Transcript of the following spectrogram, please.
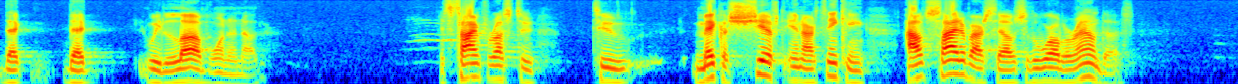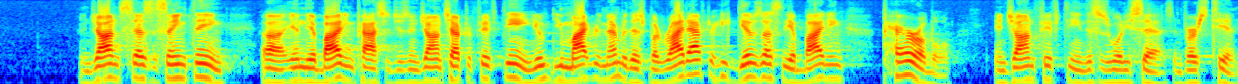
that that we love one another. It's time for us to to make a shift in our thinking outside of ourselves to the world around us. And John says the same thing uh, in the abiding passages in John chapter 15. You, you might remember this, but right after he gives us the abiding parable in John 15, this is what he says in verse 10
